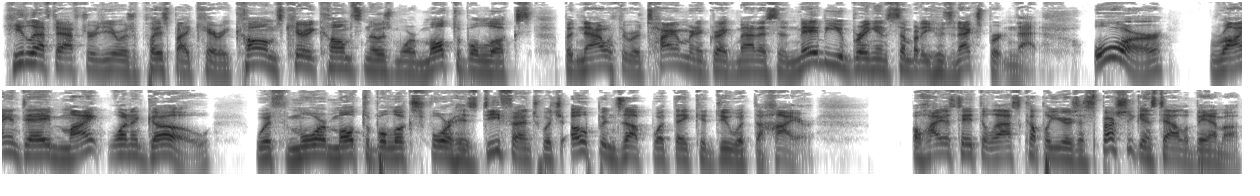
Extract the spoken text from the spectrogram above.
He left after a year, was replaced by Kerry Coombs. Kerry Coombs knows more multiple looks, but now with the retirement of Greg Mattison, maybe you bring in somebody who's an expert in that. Or Ryan Day might want to go with more multiple looks for his defense, which opens up what they could do with the hire. Ohio State, the last couple years, especially against Alabama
